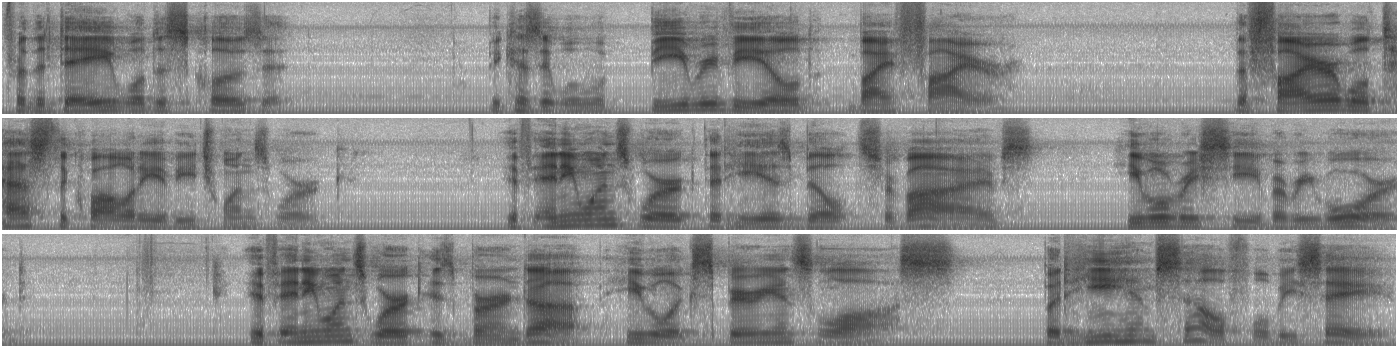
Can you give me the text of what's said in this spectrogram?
for the day will disclose it, because it will be revealed by fire. The fire will test the quality of each one's work. If anyone's work that he has built survives, he will receive a reward. If anyone's work is burned up, he will experience loss, but he himself will be saved,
